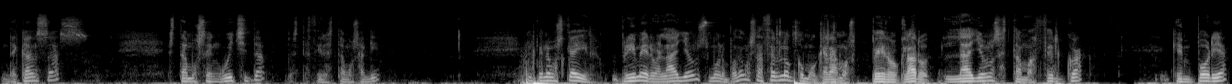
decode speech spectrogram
de Kansas. Estamos en Wichita, es decir, estamos aquí. Y tenemos que ir primero a Lions. Bueno, podemos hacerlo como queramos, pero claro, Lions está más cerca que Emporia.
